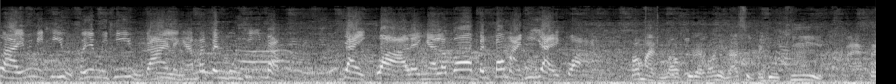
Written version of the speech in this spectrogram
ยากไร้ไม่มีที่อยู่เขายังมีที่อยู่ได้อะไรเงี้ยมันเป็นบุญที่แบบใหญ่กว่าอะไรเงี้ยแล้วก็เป็นเป้าหมายที่ใหญ่กว่า เป้าหมายของเราคืออะไรเพราะเห็นล่าสุดไปดูที่จะ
